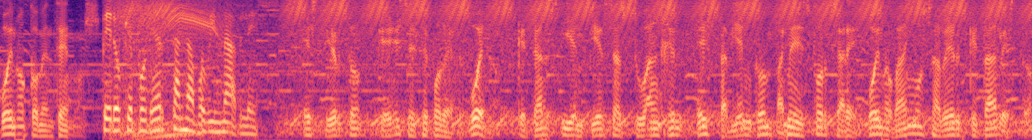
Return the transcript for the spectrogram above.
bueno comencemos. Pero qué poder tan abominable. Es cierto, que es ese poder? Bueno, ¿qué tal si empiezas tu ángel? Está bien compa, me esforzaré. Bueno, vamos a ver qué tal esto.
